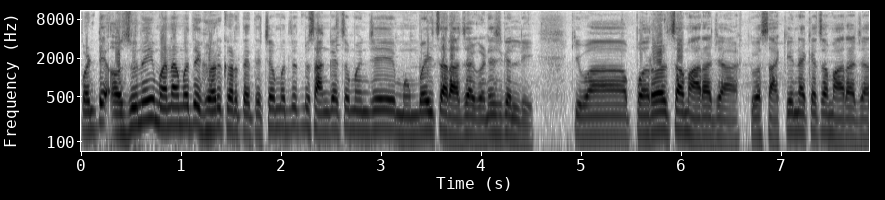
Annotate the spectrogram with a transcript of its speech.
पण ते अजूनही मनामध्ये घर करत आहेत त्याच्यामधले मी सांगायचं म्हणजे मुंबईचा राजा गणेश गल्ली किंवा परळचा महाराजा किंवा साकीनाक्याचा महाराजा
